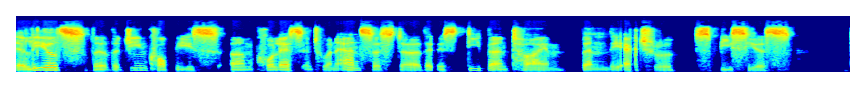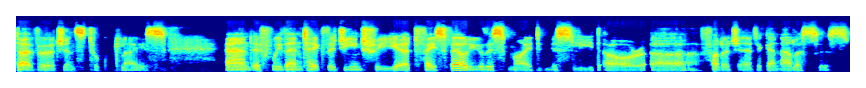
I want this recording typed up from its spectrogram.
alleles, the, the gene copies, um, coalesce into an ancestor that is deeper in time than the actual species divergence took place. And if we then take the gene tree at face value, this might mislead our uh, phylogenetic analysis.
